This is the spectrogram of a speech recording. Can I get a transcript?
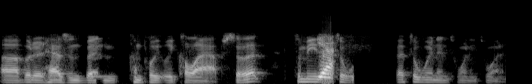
uh, but it hasn't been completely collapsed. So that to me, Yeah. that's a that's a win in 2020.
